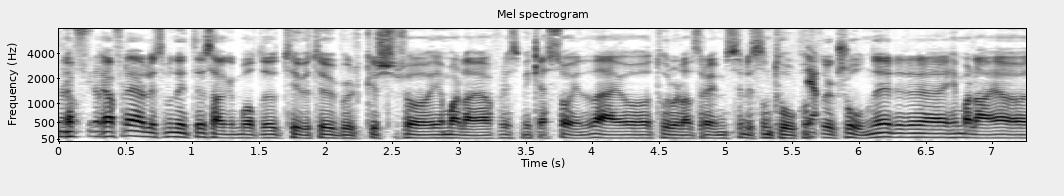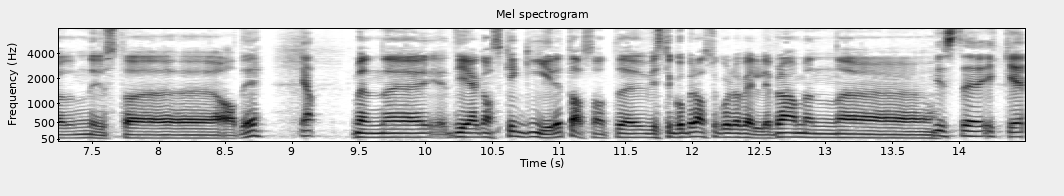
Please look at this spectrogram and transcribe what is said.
Ja, ja, for Det er jo liksom det interessante både 2020 Bulkers og Himalaya. for de som ikke er så inne, Det er jo Tor Olav Trøims liksom to konstruksjoner. Ja. Himalaya og den nyeste av de. Ja. Men uh, de er ganske giret. da, sånn at uh, Hvis det går bra, så går det veldig bra. Men uh, hvis det ikke,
